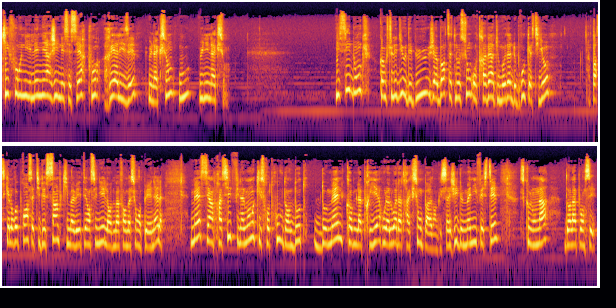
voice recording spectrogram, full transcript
qui fournit l'énergie nécessaire pour réaliser une action ou une inaction. Ici donc, comme je te l'ai dit au début, j'aborde cette notion au travers du modèle de Brooke Castillo parce qu'elle reprend cette idée simple qui m'avait été enseignée lors de ma formation en PNL, mais c'est un principe finalement qui se retrouve dans d'autres domaines comme la prière ou la loi d'attraction par exemple. Il s'agit de manifester ce que l'on a dans la pensée.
